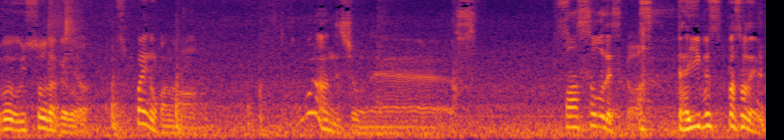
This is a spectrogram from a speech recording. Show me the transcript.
ごい美味しそうだけど酸っぱいのかな？どうなんでしょうね。酸っぱそうですか？酸っだいぶ酸っぱそうだよ。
